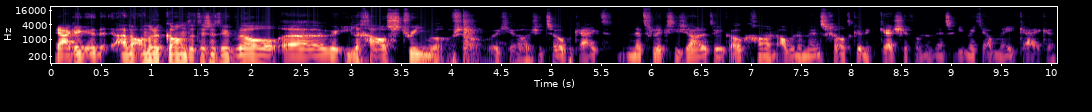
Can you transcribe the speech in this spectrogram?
ja, kijk, aan de andere kant, het is natuurlijk wel uh, weer illegaal streamen of zo, weet je wel, als je het zo bekijkt. Netflix die zou natuurlijk ook gewoon abonnementsgeld kunnen cashen van de mensen die met jou meekijken.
